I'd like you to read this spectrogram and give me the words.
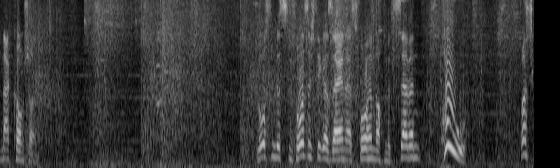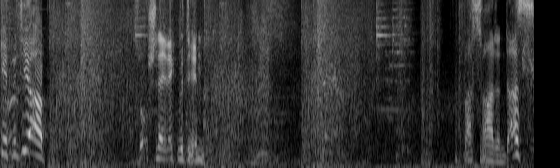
Na komm schon. Bloß ein bisschen vorsichtiger sein als vorhin noch mit Seven. Huh! Was geht mit dir ab? So, schnell weg mit dem. Was war denn das?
